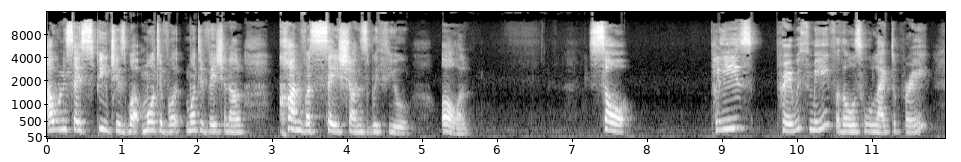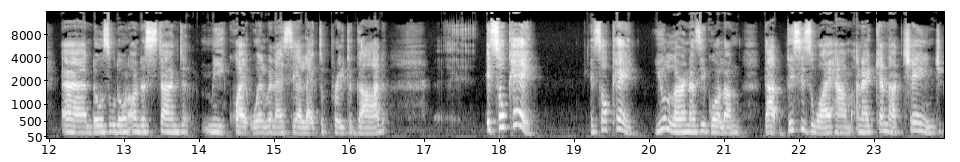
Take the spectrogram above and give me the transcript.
I wouldn't say speeches, but motiv motivational conversations with you all. So please pray with me for those who like to pray and those who don't understand me quite well when I say I like to pray to God. It's okay. It's okay you learn as you go along that this is who I am and I cannot change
